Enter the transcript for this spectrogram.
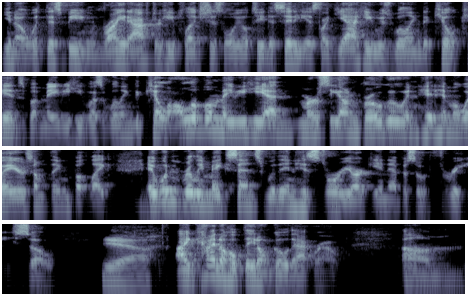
you know, with this being right after he pledged his loyalty to Sidious, like, yeah, he was willing to kill kids, but maybe he wasn't willing to kill all of them. Maybe he had mercy on Grogu and hid him away or something. But like, it wouldn't mm. really make sense within his story arc in Episode Three. So, yeah, I kind of hope they don't go that route. Um,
